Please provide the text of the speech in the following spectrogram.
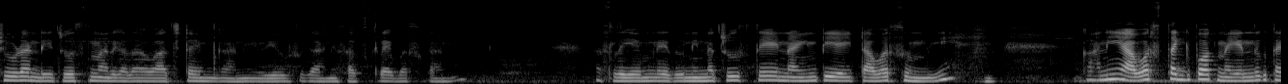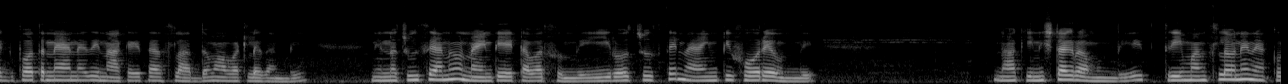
చూడండి చూస్తున్నారు కదా వాచ్ టైం కానీ వ్యూస్ కానీ సబ్స్క్రైబర్స్ కానీ అసలు ఏం లేదు. నిన్న చూస్తే నైంటీ ఎయిట్ అవర్స్ ఉంది. కానీ అవర్స్ తగ్గిపోతున్నాయి. ఎందుకు తగ్గిపోతున్నాయి అనేది నాకైతే అసలు అర్థం అవ్వట్లేదండి. నిన్న చూశాను నైంటీ ఎయిట్ అవర్స్ ఉంది ఈరోజు చూస్తే నైంటీ ఫోరే ఉంది. నాకు ఇన్స్టాగ్రామ్ ఉంది. త్రీ మంత్స్లోనే నాకు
